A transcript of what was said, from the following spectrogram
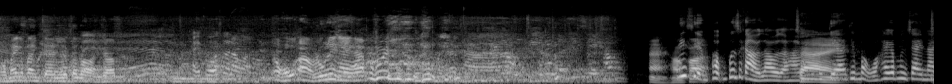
ผมให้กำลังใจนายกตลอดครับ ใครโพสต์กับเราอะ โอ้โหอ้าวรู้ได้ไงครับอ่าขานี่เสียงผู้สื่อข่าวเราเหรอคะใช่เมื่อกี้ที่บอกว่าให้กำลังใจนาย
